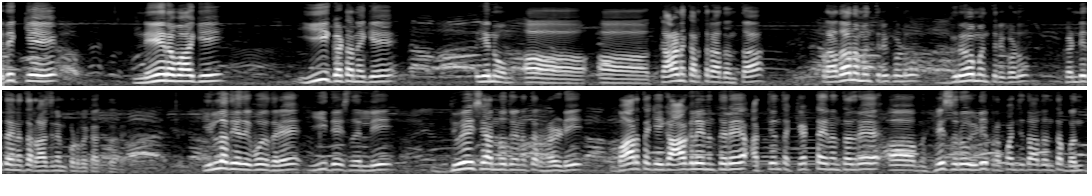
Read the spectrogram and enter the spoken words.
ಇದಕ್ಕೆ ನೇರವಾಗಿ ಈ ಘಟನೆಗೆ ಏನು ಕಾರಣಕರ್ತರಾದಂಥ ಪ್ರಧಾನಮಂತ್ರಿಗಳು, ಗೃಹ ಮಂತ್ರಿಗಳು ಖಂಡಿತ ಏನಂತ ರಾಜೀನಾಮೆ ಕೊಡಬೇಕಾಗ್ತದೆ. ಇಲ್ಲದೆ ಹೋದರೆ ಈ ದೇಶದಲ್ಲಿ ದ್ವೇಷ ಅನ್ನೋದು ಏನಂತಾರೆ ಹರಡಿ, ಭಾರತಕ್ಕೆ ಈಗ ಆಗಲೇ ಏನಂತಾರೆ ಅತ್ಯಂತ ಕೆಟ್ಟ ಏನಂತಂದರೆ ಹೆಸರು ಇಡೀ ಪ್ರಪಂಚದಾದಂತ ಬಂದ್,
